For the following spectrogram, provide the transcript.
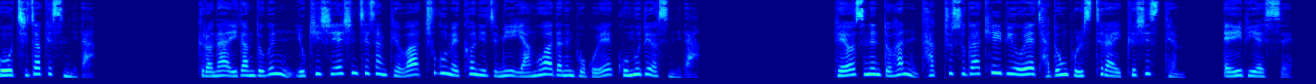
고 지적했습니다. 그러나 이 감독은 요키시의 신체 상태와 투구 메커니즘이 양호하다는 보고에 고무되었습니다. 베어스는 또한 각 투수가 KBO의 자동 볼 스트라이크 시스템, ABS에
